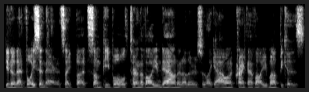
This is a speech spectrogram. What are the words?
you know, that voice in there. It's like, but some people turn the volume down, and others are like, yeah, I want to crank that volume up because,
